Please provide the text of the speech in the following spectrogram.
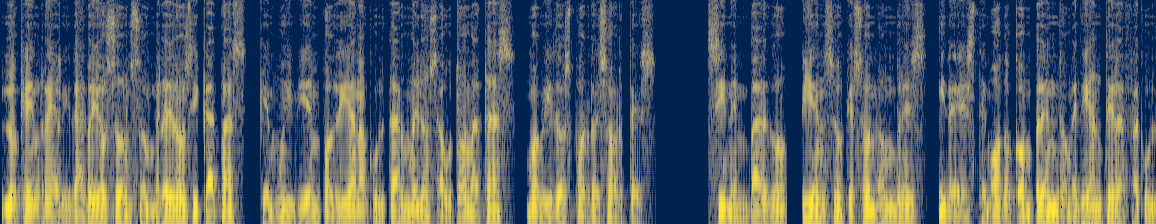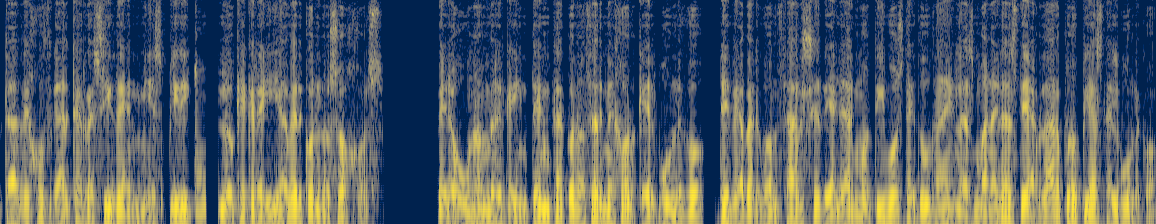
lo que en realidad veo son sombreros y capas, que muy bien podrían ocultar meros autómatas, movidos por resortes. Sin embargo, pienso que son hombres, y de este modo comprendo mediante la facultad de juzgar que reside en mi espíritu, lo que creía ver con los ojos. Pero un hombre que intenta conocer mejor que el vulgo, debe avergonzarse de hallar motivos de duda en las maneras de hablar propias del vulgo.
